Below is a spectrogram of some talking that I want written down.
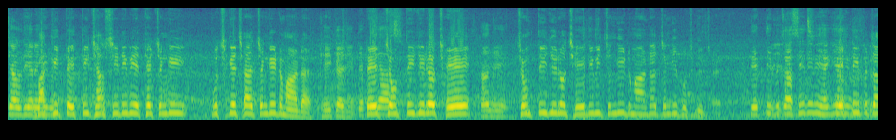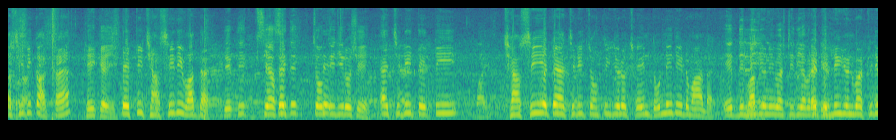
ਚੱਲਦੀਆਂ ਨੇ ਜੀ ਬਾਕੀ 3386 ਦੀ ਵੀ ਇੱਥੇ ਚੰਗੀ ਪੁੱਛ ਕੇ ਛਾ ਚੰਗੀ ਡਿਮਾਂਡ ਹੈ। ਠੀਕ ਹੈ ਜੀ ਤੇ ਤੇ 50 3406 ਹਾਂਜੀ। 3406 ਦੀ ਵੀ ਚੰਗੀ ਡਿਮਾਂਡ ਹੈ ਚੰਗੀ ਪੁੱਛ ਕੇ ਹੈ। 3385 ਦੀ ਵੀ ਹੈਗੀ ਹੈ ਜੀ। 3385 ਦੀ ਘੱਟ ਹੈ। ਠੀਕ ਹੈ ਜੀ। 3386 ਦੀ ਵੱਧ ਹੈ। 3386 ਤੇ 3406 HD 33 86 ਤੇ HD 3406 ਦੋਨੇ ਦੀ ਡਿਮਾਂਡ ਹੈ ਇਹ ਦਿੱਲੀ। ਯੂਨੀਵਰਸਿਟੀ ਦੀ ਵੈਰਾਈਟੀ ਦਿੱਲੀ ਯੂਨੀਵਰਸਿਟੀ ਦੀ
